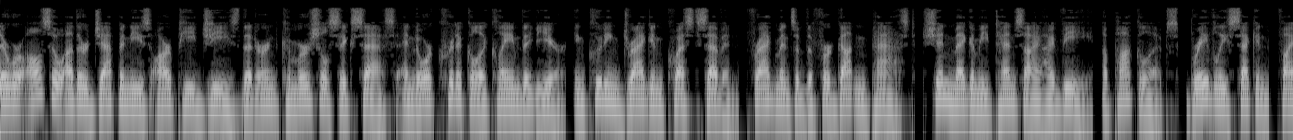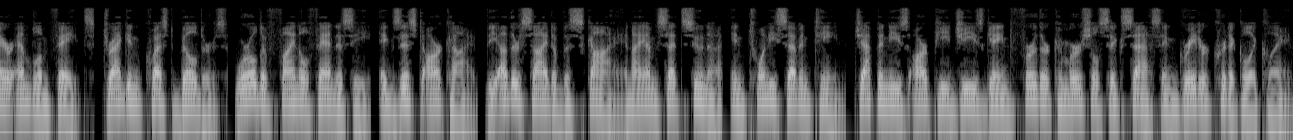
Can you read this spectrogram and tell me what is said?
There were also other Japanese RPGs that earned commercial success and or critical acclaim that year, including Dragon Quest VII, Fragments of the Forgotten Past, Shin Megami Tensei IV, Apocalypse, Bravely Second, Fire Emblem Fates, Dragon Quest Builders, World of Final Fantasy, Exist Archive, The Other Side of the Sky and I Am Setsuna. In 2017, Japanese RPGs gained further commercial success and greater critical acclaim.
